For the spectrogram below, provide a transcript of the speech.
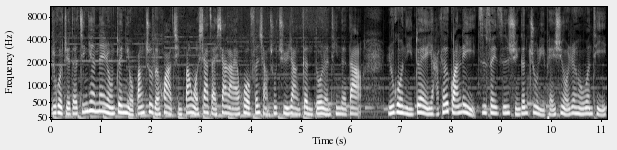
如果觉得今天的内容对你有帮助的话，请帮我下载下来或分享出去，让更多人听得到。如果你对牙科管理、自费咨询跟助理培训有任何问题，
